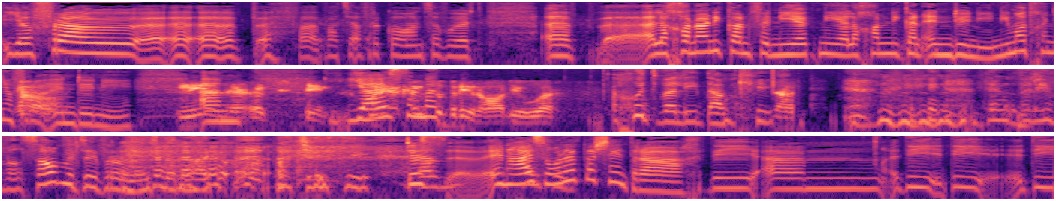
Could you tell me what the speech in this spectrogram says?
jou vrou 'n uh, uh, uh, wat se Afrikaanse woord uh, hulle gaan nou nie kan verneek nie, hulle gaan nie kan indoen nie. Niemand gaan jou vrou ja. indoen nie. Nee, um, nee, ek stem. Jy is net by die radio hoor. Goed Willie, dankie. Ja. Dink Willie wil saam met sy vrou luister na wat jy sê. Dis um, en hy is 100% reg. Die ehm um, die die die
